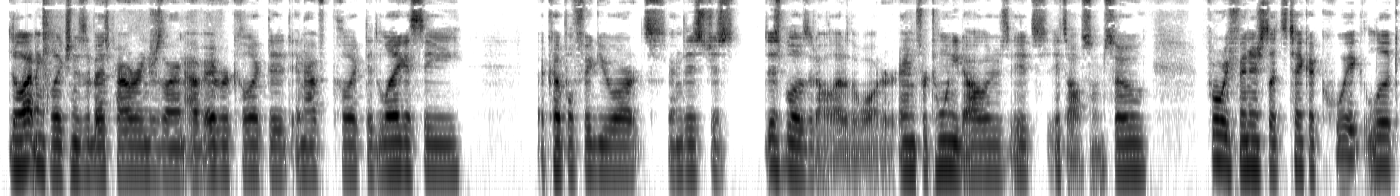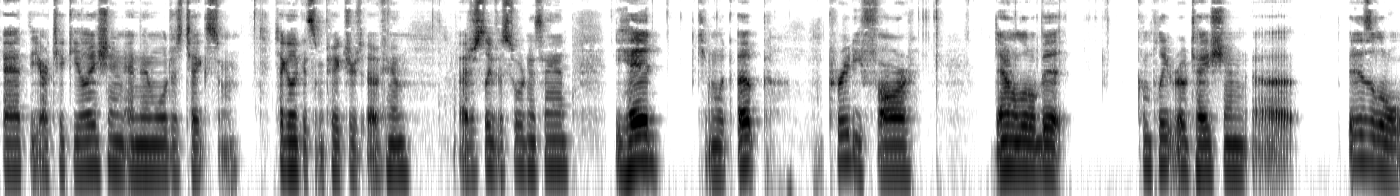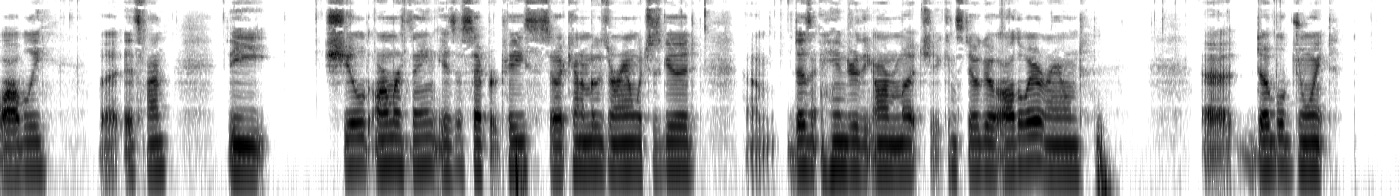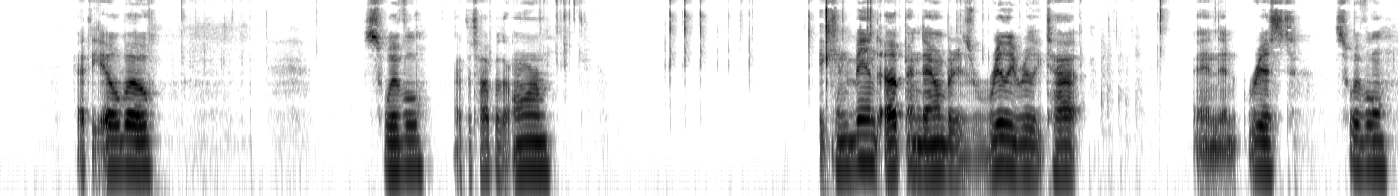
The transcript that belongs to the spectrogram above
The Lightning Collection is the best Power Rangers line I've ever collected, and I've collected Legacy, a couple Figuarts, and this just, this blows it all out of the water. And for $20, it's, it's awesome. So, before we finish, let's take a quick look at the articulation, and then we'll just take some take a look at some pictures of him. I just leave the sword in his hand. The head can look up pretty far, down a little bit, complete rotation. Uh, it is a little wobbly, but it's fine. The shield armor thing is a separate piece, so it kind of moves around, which is good. Um, doesn't hinder the arm much. It can still go all the way around. Uh, double joint at the elbow, swivel at the top of the arm, it can bend up and down, but it's really, really tight. And then wrist swivel.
